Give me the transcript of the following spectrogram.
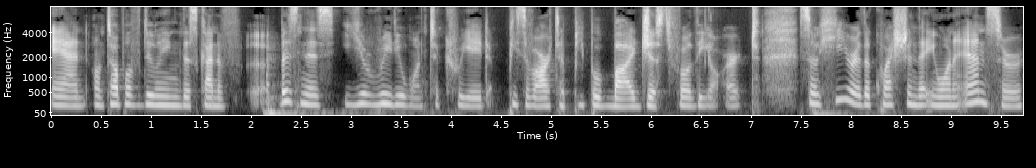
and on top of doing this kind of uh, business you really want to create a piece of art that people buy just for the art. So here the question that you want to answer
